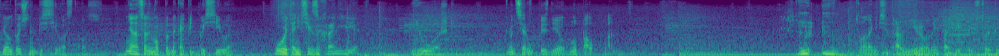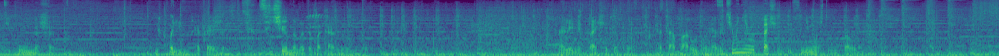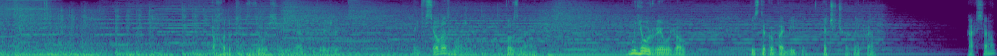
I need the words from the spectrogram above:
И он точно без сил остался. Не, на самом деле мог поднакопить бы силы. Ой, это они всех захоронили. Ёшки. Он себе руку сделал. Ну, палку, ладно. Вот они все травмированные, побитые, столько типа умерших. Блин, какая жесть. Зачем нам это показывают? Олени тащит это, это оборудование. А зачем они его тащат, если не может им управлять? Походу кто-то из его семьи, да, тут лежит. Ведь все возможно. Кто знает. Мне уже его жалко. Весь такой побитый. Хочу черный экран. А все?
